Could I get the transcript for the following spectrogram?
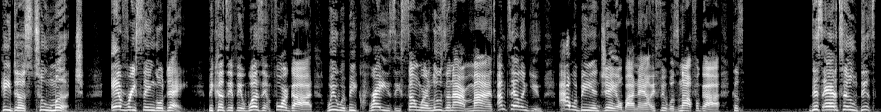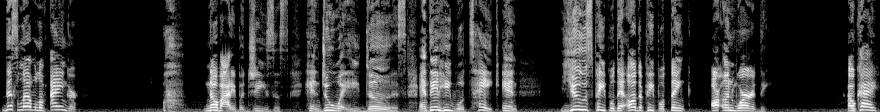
He does too much every single day. Because if it wasn't for God, we would be crazy, somewhere losing our minds. I'm telling you, I would be in jail by now if it was not for God. Because this attitude, this this level of anger, nobody but Jesus can do what he does. And then he will take and use people that other people think are unworthy. Okay?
